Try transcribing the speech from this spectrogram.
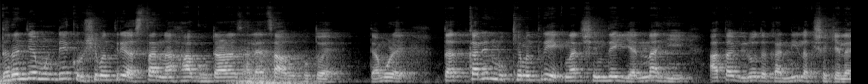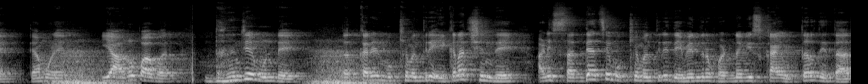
धनंजय मुंडे कृषी मंत्री असताना हा घोटाळा झाल्याचा आरोप होतोय. त्यामुळे तत्कालीन मुख्यमंत्री एकनाथ शिंदे यांनाही आता विरोधकांनी लक्ष आहे त्यामुळे या आरोपावर धनंजय मुंडे तत्कालीन मुख्यमंत्री एकनाथ शिंदे आणि सध्याचे मुख्यमंत्री देवेंद्र फडणवीस काय उत्तर देतात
